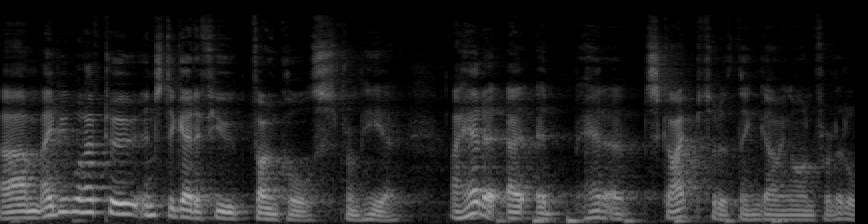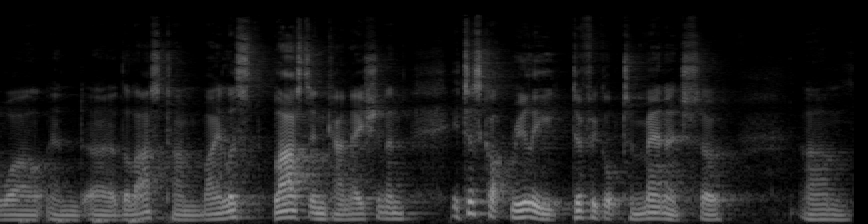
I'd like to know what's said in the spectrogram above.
Um, maybe we'll have to instigate a few phone calls from here. I had a, a, a had a Skype sort of thing going on for a little while, and uh, the last time, my list, last incarnation, and it just got really difficult to manage. So um,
